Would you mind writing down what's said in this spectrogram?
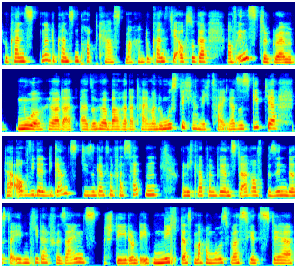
Du kannst, ne, du kannst einen Podcast machen. Du kannst ja auch sogar auf Instagram nur Hördat also hörbare Dateien machen. Du musst dich ja nicht zeigen. Also es gibt ja da auch wieder die ganz, diese ganzen Facetten. Und ich glaube, wenn wir uns darauf besinnen, dass da eben jeder für seins steht und eben nicht das machen muss, was jetzt der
